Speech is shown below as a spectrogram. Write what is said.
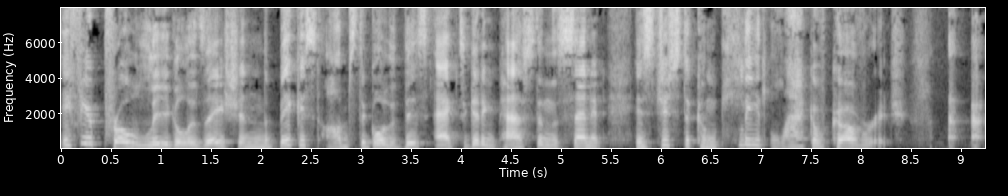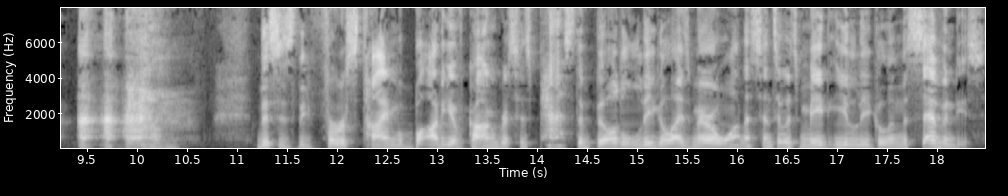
If you're pro-legalization, the biggest obstacle to this act getting passed in the Senate is just a complete lack of coverage. This is the first time a body of Congress has passed a bill to legalize marijuana since it was made illegal in the 70s.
